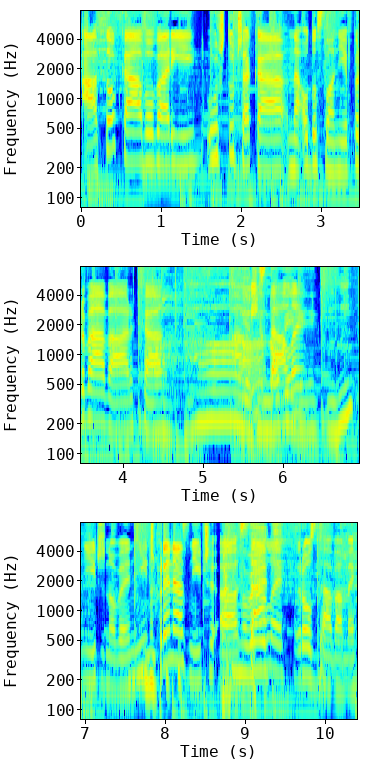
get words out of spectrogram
A to kávovarí. Už tu čaká na odoslanie prvá várka. A my stále noviny. nič nové, nič pre nás nič. A stále rozdávame.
